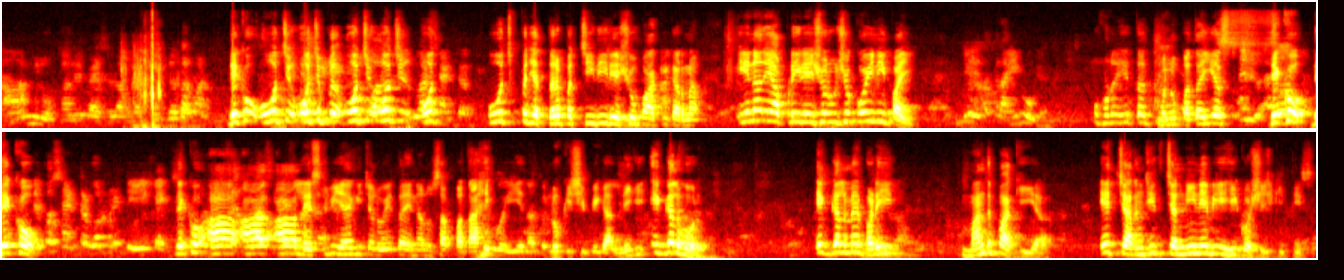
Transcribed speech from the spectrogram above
ਆਮ ਲੋਕਾਂ ਦੇ ਪੈਸੇ ਦਾ ਕੇਂਦਰ ਦਾ ਫੰਡ ਦੇਖੋ ਉਹ ਚ ਉਹ ਚ ਉਹ ਚ ਉਹ ਚ, ਉਹ 'ਚ- 75 25 ਦੀ ਰੇਸ਼ੋ ਪਾ ਕੇ ਕਰਨਾ। ਇਹਨਾਂ ਨੇ ਆਪਣੀ ਰੇਸ਼ੋ ਰੂਸ਼ੋ ਕੋਈ ਨਹੀਂ ਪਾਈ। ਹੋ ਗਿਆ ਹੁਣ ਇਹ ਤਾਂ ਤੁਹਾਨੂੰ ਪਤਾ ਹੀ ਆ। ਦੇਖੋ ਦੇਖੋ। ਦੇਖੋ ਸੈਂਟਰ ਆ ਆ ਆ ਲਿਸਟ ਵੀ ਹੈਗੀ, ਚਲੋ ਇਹ ਤਾਂ ਇਹਨਾਂ ਨੂੰ ਸਭ ਪਤਾ ਹੀ ਕੋਈ, ਇਹਨਾਂ ਤੋਂ ਲੋਕੀ ਛਿਪੀ ਗੱਲ ਨਹੀਂ ਗੀ ਇੱਕ ਗੱਲ ਹੋਰ, ਇੱਕ ਗੱਲ ਮੈਂ ਬੜੀ ਮੰਦਭਾਗੀ ਆ। ਇਹ ਚਰਨਜੀਤ ਚੰਨੀ ਨੇ ਵੀ ਇਹੀ ਕੋਸ਼ਿਸ਼ ਕੀਤੀ ਸੀ।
